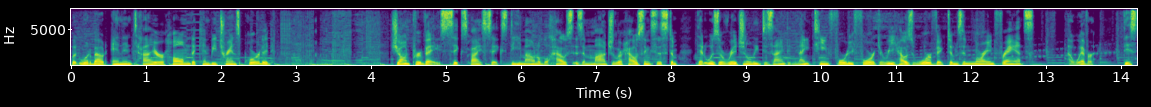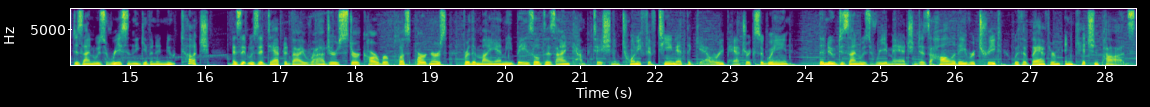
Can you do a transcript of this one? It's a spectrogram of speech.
but what about an entire home that can be transported? Jean Prouvé's 6x6 demountable house is a modular housing system that was originally designed in 1944 to rehouse war victims in Lorraine, France. However, this design was recently given a new touch as it was adapted by Rogers Stirk Harbour Plus Partners for the Miami Basel Design Competition in 2015 at the Gallery Patrick Seguin. The new design was reimagined as a holiday retreat with a bathroom and kitchen pods.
